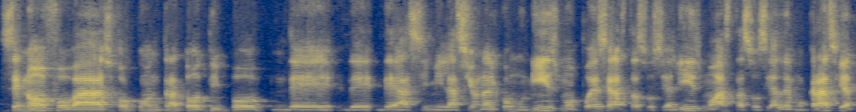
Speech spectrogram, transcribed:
xenófobas o contra todo tipo de, de asimilación al comunismo, puede ser hasta socialismo, hasta socialdemocracia.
